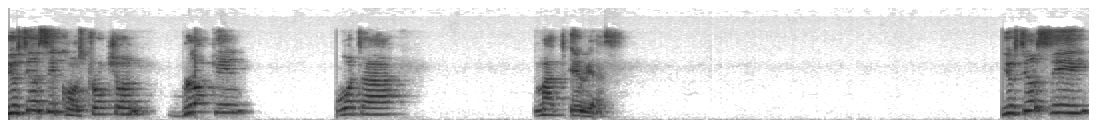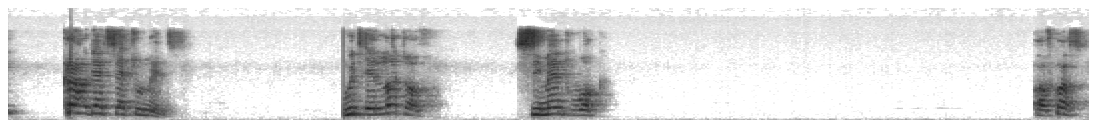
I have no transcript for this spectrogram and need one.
You still see construction blocking water marked areas. You still see crowded settlements with a lot of cement work. Of course,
